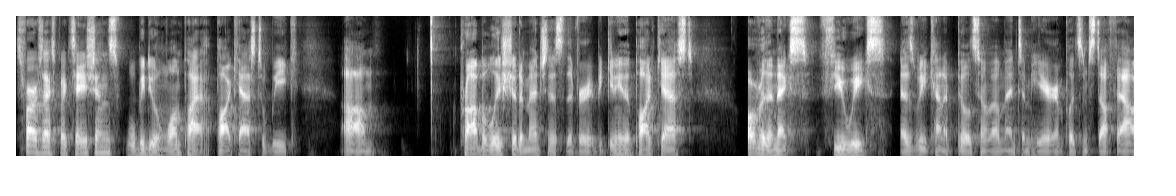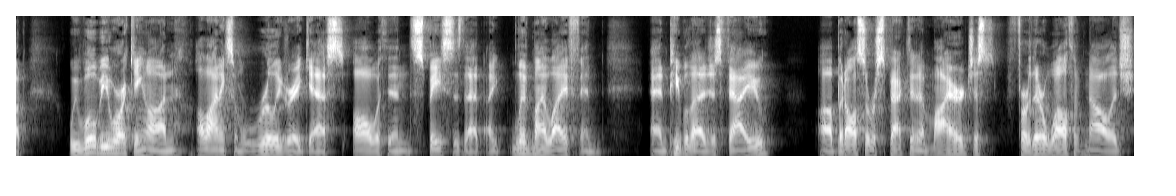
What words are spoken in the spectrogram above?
as far as expectations, we'll be doing one po- podcast a week. Um, probably should have mentioned this at the very beginning of the podcast. Over the next few weeks, as we kind of build some momentum here and put some stuff out, we will be working on aligning some really great guests, all within spaces that I live my life and and people that I just value, uh, but also respect and admire just for their wealth of knowledge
